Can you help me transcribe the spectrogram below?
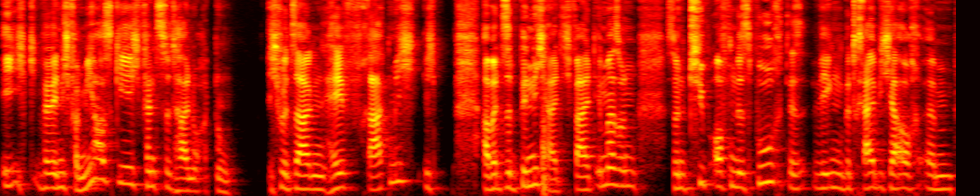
ich, wenn ich von mir ausgehe, ich fände es total in Ordnung. Ich würde sagen, hey, frag mich. Ich, aber so bin ich halt. Ich war halt immer so ein, so ein Typ offenes Buch. Deswegen betreibe ich ja auch ähm,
